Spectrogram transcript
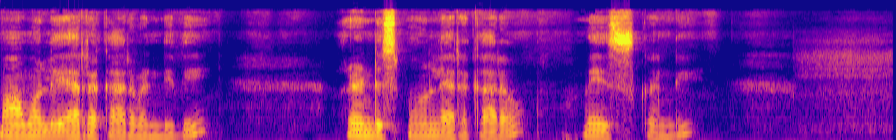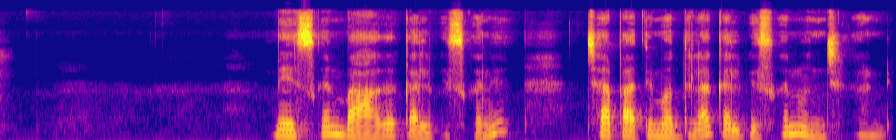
మామూలు ఎర్రకారం అండి ఇది. రెండు స్పూన్లు ఎర్రకారం వేసుకోండి. వేసుకొని బాగా కలిపేసుకొని చపాతి ముద్దలా కలిపేసుకొని ఉంచుకోండి.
